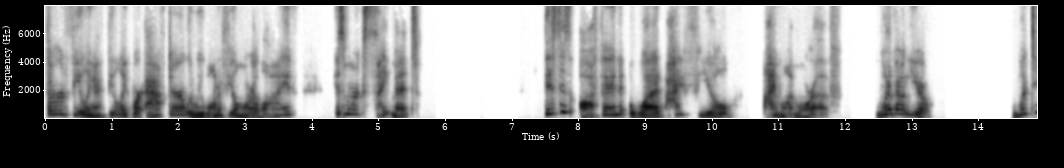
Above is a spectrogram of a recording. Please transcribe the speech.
third feeling I feel like we're after when we want to feel more alive is more excitement. This is often what I feel I want more of. What about you? What do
